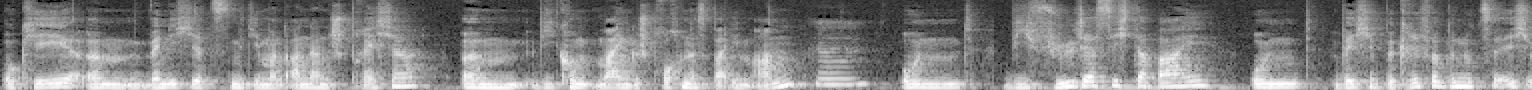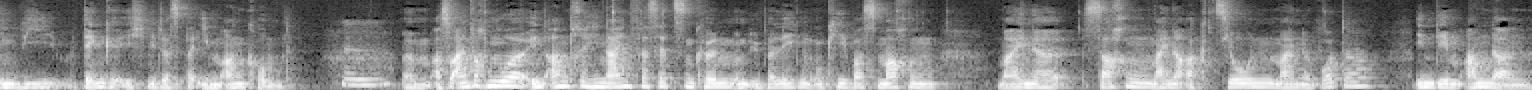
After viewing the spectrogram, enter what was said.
okay, ähm, wenn ich jetzt mit jemand anderen spreche, ähm, wie kommt mein Gesprochenes bei ihm an? Und wie fühlt er sich dabei? Und welche Begriffe benutze ich und wie denke ich, wie das bei ihm ankommt? Ähm, also einfach nur in andere hineinversetzen können und überlegen, okay, was machen meine Sachen, meine Aktionen, meine Worte in dem anderen?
